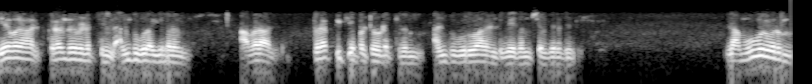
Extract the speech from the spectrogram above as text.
தேவனால் பிறந்தவரிடத்தில் அன்பு கூறுகிறவனும் அவரால் பிறப்பிக்கப்பட்டவரிடத்திலும் அன்பு உருவான் என்று வேதம் சொல்கிறது. நாம் ஒவ்வொருவரும்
